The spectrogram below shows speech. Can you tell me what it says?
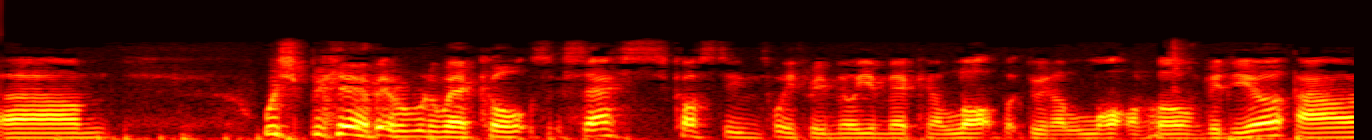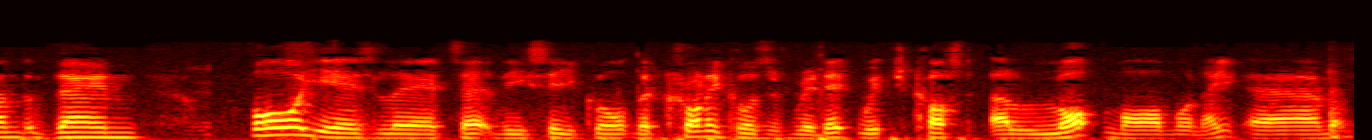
Um, which became a bit of a runaway cult success, costing 23 million, making a lot, but doing a lot on home video. And then four years later, the sequel, The Chronicles of Riddick, which cost a lot more money, um,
